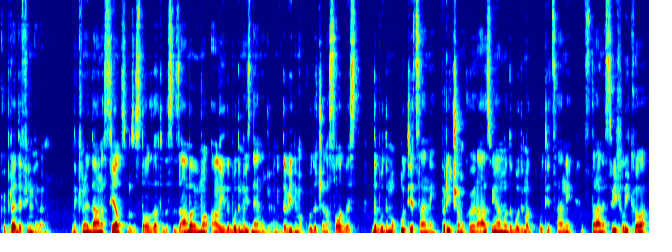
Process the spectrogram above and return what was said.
koji je predefiniran. Na kraju dana sjeli smo za stol zato da se zabavimo, ali i da budemo iznenađeni, da vidimo kuda će nas odvest da budemo utjecani pričom koju razvijamo, da budemo utjecani od strane svih likova,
